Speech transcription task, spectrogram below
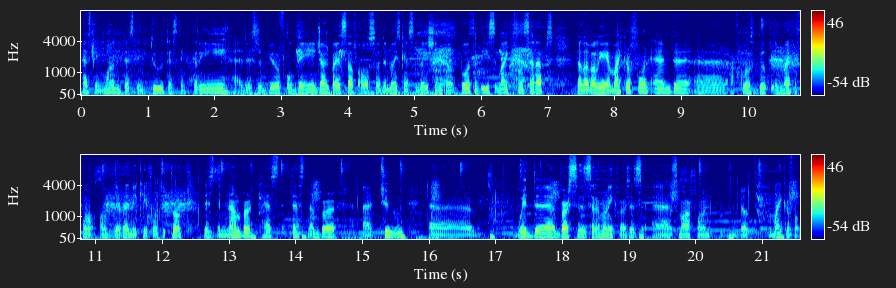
testing one, testing two, testing three. This is a beautiful day. Judge by yourself. Also, the noise cancellation of both of these microphone setups, the lavalier microphone, and uh, uh, of course, built-in microphone of the Redmi K40 Pro. This is the number test, test number uh, two. with the versus Saramonic versus uh, smartphone built microphone.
